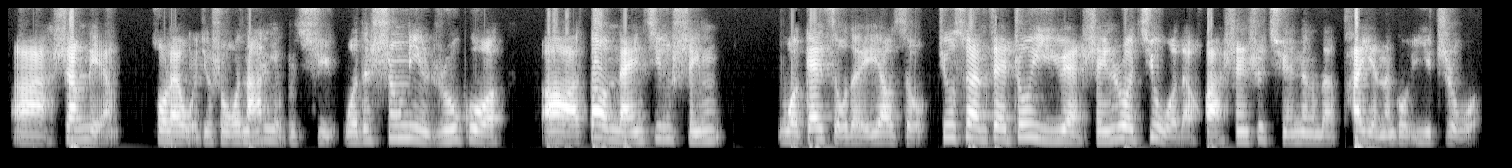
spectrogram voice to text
啊商量，后来我就说我哪里也不去，我的生命如果啊到南京神，我该走的也要走，就算在州医院，神若救我的话，神是全能的，他也能够医治我。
